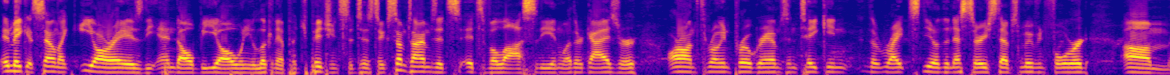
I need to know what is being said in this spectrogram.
and make it sound like ERA is the end all be all when you're looking at pitch- pitching statistics. Sometimes it's it's velocity and whether guys are are on throwing programs and taking the right, you know, the necessary steps moving forward. Um,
